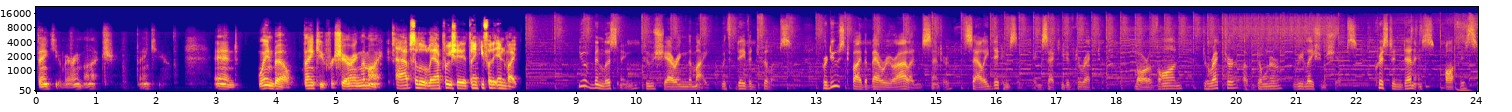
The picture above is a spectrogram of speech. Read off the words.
Thank you very much. Thank you. And Wayne Bell, thank you for sharing the mic. Absolutely. I appreciate it. Thank you for the invite. You have been listening to Sharing the Mic with David Phillips. Produced by the Barrier Islands Center, Sally Dickinson, Executive Director. Laura Vaughn, Director of Donor Relationships. Kristen Dennis, Office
